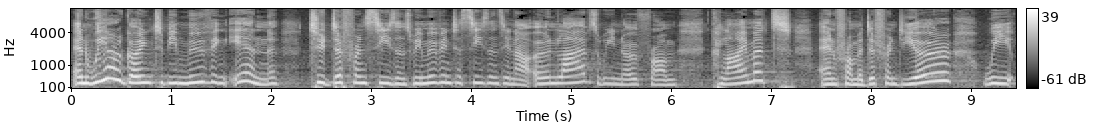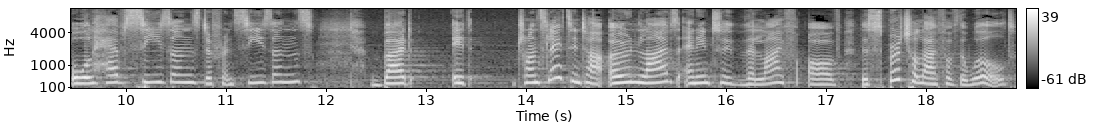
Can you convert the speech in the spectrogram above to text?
And we are going to be moving in to different seasons. We move into seasons in our own lives. We know from climate and from a different year. We all have seasons, different seasons. But it translates into our own lives and into the life of the spiritual life of the world,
